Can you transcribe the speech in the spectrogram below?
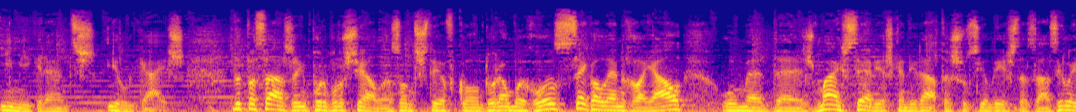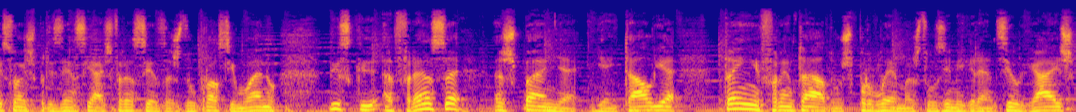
imigrantes ilegais. De passagem por Bruxelas, onde esteve com Durão Barroso, Ségolène Royal, uma das mais sérias candidatas socialistas às eleições presidenciais francesas do próximo ano, disse que a França, a Espanha e a Itália têm enfrentado os problemas dos imigrantes ilegais,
